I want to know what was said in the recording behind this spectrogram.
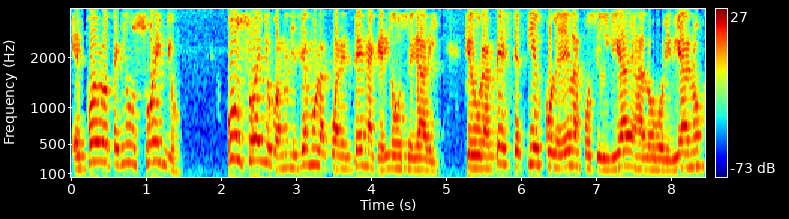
El pueblo tenía un sueño, un sueño cuando iniciamos la cuarentena, querido José Gari, que durante este tiempo le den las posibilidades a los bolivianos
